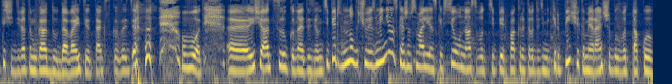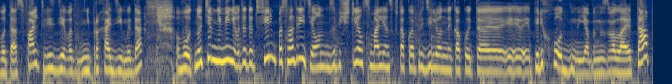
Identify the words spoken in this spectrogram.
2009 году, давайте так сказать. вот. Э, еще отсылку на это сделаем. Теперь много чего изменилось, конечно, в Смоленске. Все у нас вот теперь покрыто вот этими кирпичиками. Раньше был вот такой вот асфальт везде, вот непроходимый, да. Вот. Но, тем не менее, вот этот фильм, посмотрите, он запечатлел Смоленск в такой определенный какой-то э, э, переходный, я бы назвала, этап.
